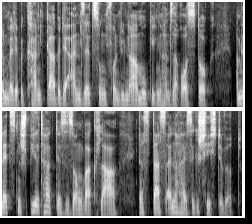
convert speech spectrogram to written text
Schon bei der Bekanntgabe der Ansetzung von Dynamo gegen Hansa Rostock am letzten Spieltag der Saison war klar, dass das eine heiße Geschichte wird.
